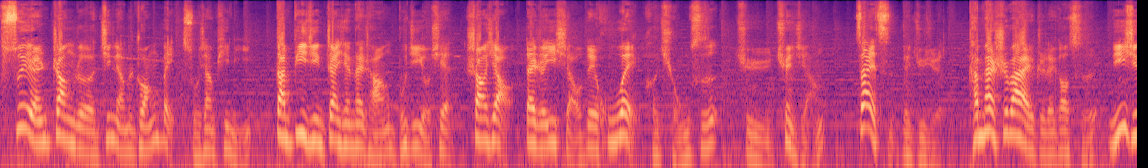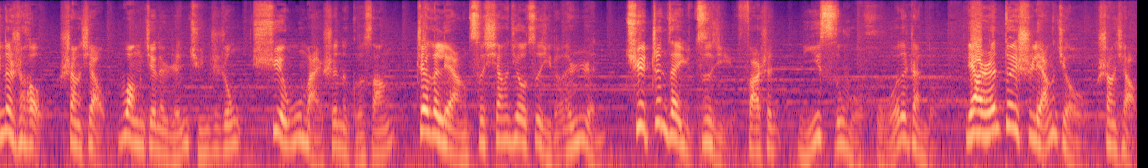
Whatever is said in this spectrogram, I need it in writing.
虽然仗着精良的装备，所向披靡，但毕竟战线太长，补给有限。上校带着一小队护卫和琼斯去劝降，再次被拒绝了。谈判失败，只得告辞。临行的时候，上校望见了人群之中血污满身的格桑，这个两次相救自己的恩人，却正在与自己发生你死我活的战斗。两人对视良久，上校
